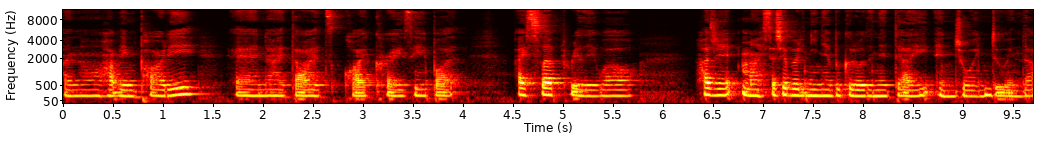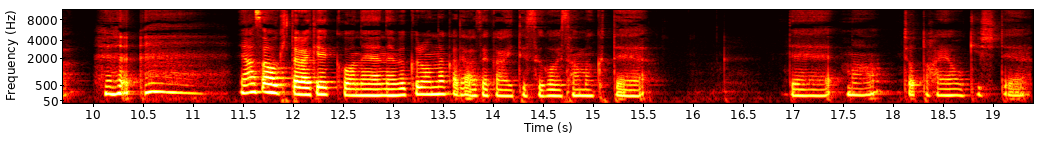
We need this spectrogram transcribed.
I know having party and I thought it's quite crazy but I slept really well はじ、まあ久しぶりに寝袋で寝て I enjoy doing that. で朝起きたら結構ね寝袋の中で汗かいてすごい寒くて。でまあちょっと早起きして。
